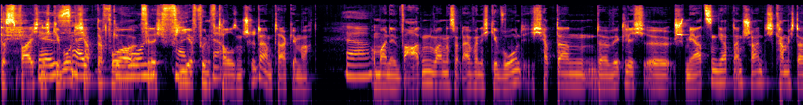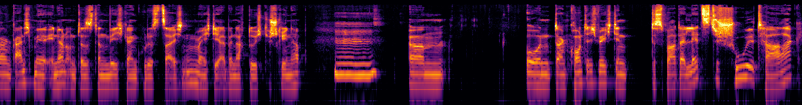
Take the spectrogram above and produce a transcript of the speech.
Das war ich Ja, nicht gewohnt. ich halt habe davor gewohnt, vielleicht 4.000, halt, 5.000 Schritte am Tag gemacht. Ja. Und meine Waden waren es halt einfach nicht gewohnt. Ich habe dann da wirklich äh, Schmerzen gehabt anscheinend. Ich kann mich daran gar nicht mehr erinnern und das ist dann wirklich kein gutes Zeichen, wenn ich die halbe Nacht durchgeschrien habe. Ähm, und dann konnte ich wirklich den, das war der letzte Schultag,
